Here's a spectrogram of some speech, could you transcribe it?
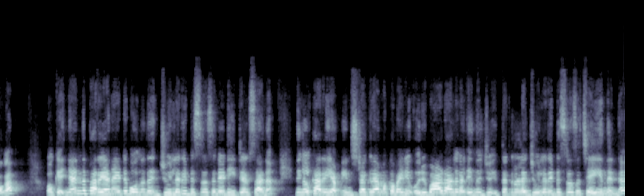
പോകാം. ഓക്കെ ഞാൻ ഇന്ന് പറയാനായിട്ട് പോകുന്നത് ജ്വല്ലറി ബിസിനസിന്റെ ഡീറ്റെയിൽസ് ആണ്. നിങ്ങൾക്കറിയാം ഇൻസ്റ്റാഗ്രാം ഒക്കെ വഴി ഒരുപാട് ആളുകൾ ഇന്ന് ഇത്തരത്തിലുള്ള ജ്വല്ലറി ബിസിനസ് ചെയ്യുന്നുണ്ട്.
